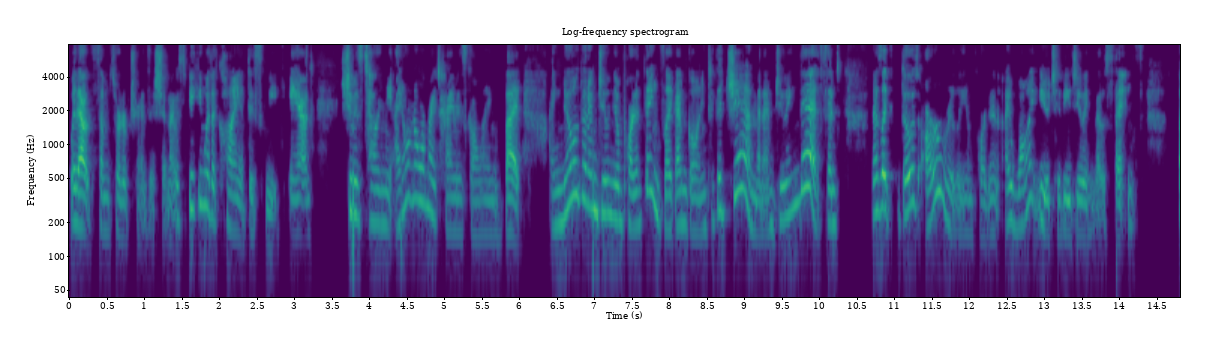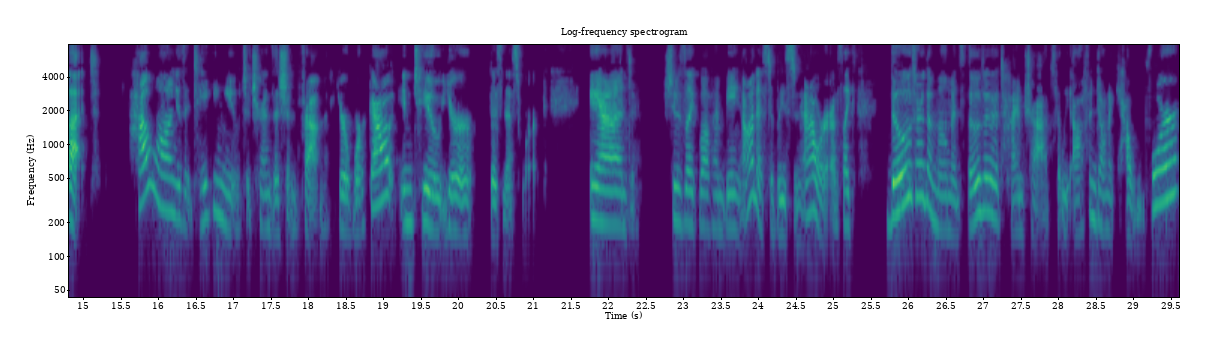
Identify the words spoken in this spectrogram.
without some sort of transition. I was speaking with a client this week and she was telling me, I don't know where my time is going, but I know that I'm doing important things like I'm going to the gym and I'm doing this. And I was like, those are really important. I want you to be doing those things. But how long is it taking you to transition from your workout into your business work? And she was like, Well, if I'm being honest, at least an hour. I was like, those are the moments, those are the time traps that we often don't account for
